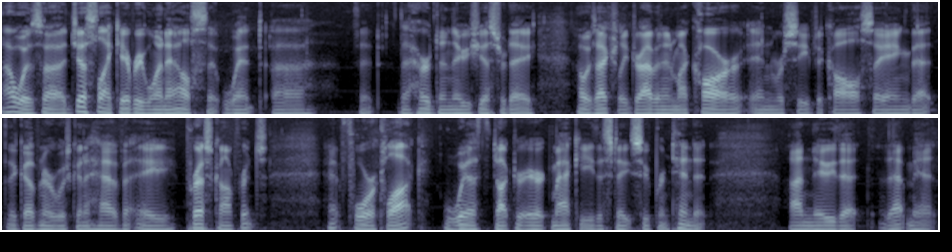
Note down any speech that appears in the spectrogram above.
I was uh, just like everyone else that went uh, that that heard the news yesterday. I was actually driving in my car and received a call saying that the governor was going to have a press conference at four o'clock with Dr. Eric Mackey, the state superintendent. I knew that that meant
